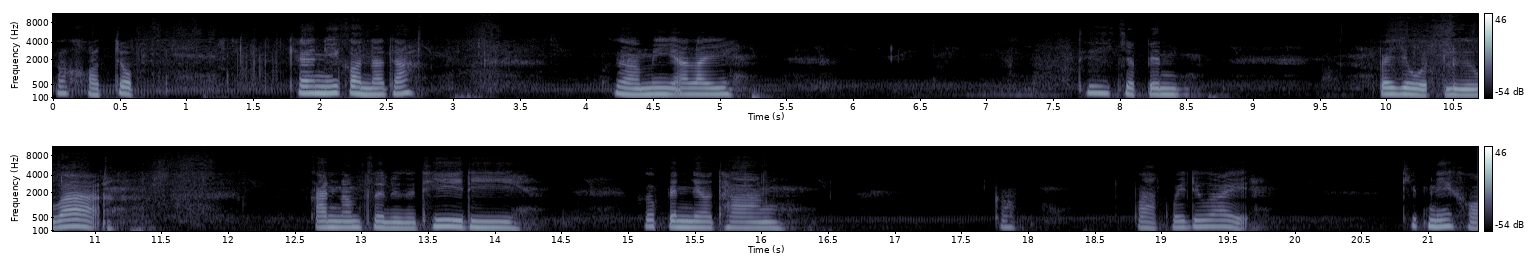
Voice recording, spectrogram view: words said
ก็ขอจบแค่นี้ก่อนนะจ๊ะ ผื่อมีอะไร ที่จะเป็นประโยชน์หรือว่า การนำเสนอที่ดี เพื่อเป็นแนวทาง ก็ฝากไว้ด้วย คลิปนี้ขอ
